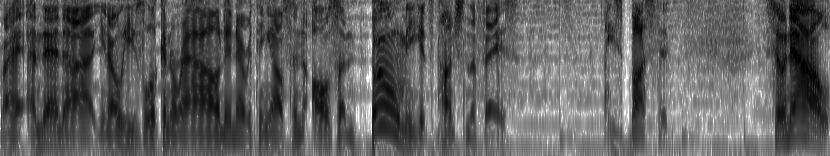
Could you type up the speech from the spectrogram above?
Right, and then uh, you know he's looking around and everything else, and all of a sudden, boom! He gets punched in the face. He's busted. So now,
